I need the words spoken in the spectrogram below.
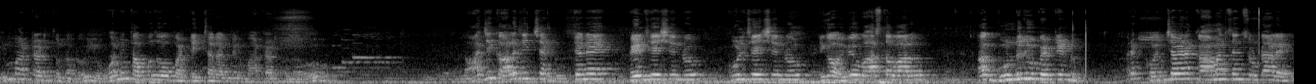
ఏం- మాట్లాడుతున్నారు? ఎవరిని తప్పుదో పట్టించాలని మీరు మాట్లాడుతున్నారు? లాజిక్ ఆలోచించండి. ఉంటేనే పేరు చేసిండ్రు కూల్ చేసిండ్రు ఇగో అవే వాస్తవాలు. ఆ గుండు చూపెట్టిండు. అరే కొంచెమైనా కామన్ సెన్స్ ఉండాలి.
